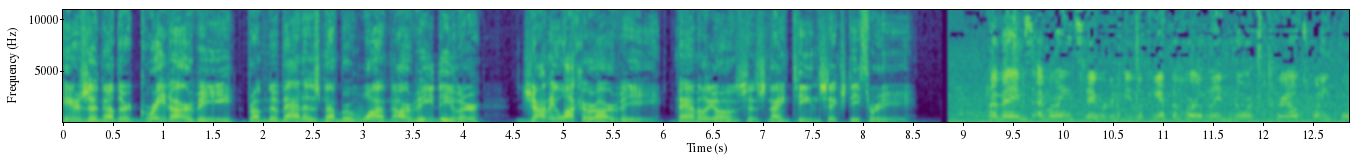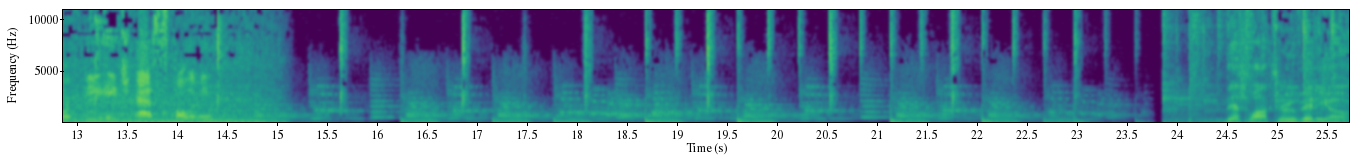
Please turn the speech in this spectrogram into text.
Here's another great RV from Nevada's number one RV dealer, Johnnie Walker RV, family owned since 1963. Hi, my name is Emily. Today we're going to be looking at the Heartland North Trail 24 BHS. Follow me. This walkthrough video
